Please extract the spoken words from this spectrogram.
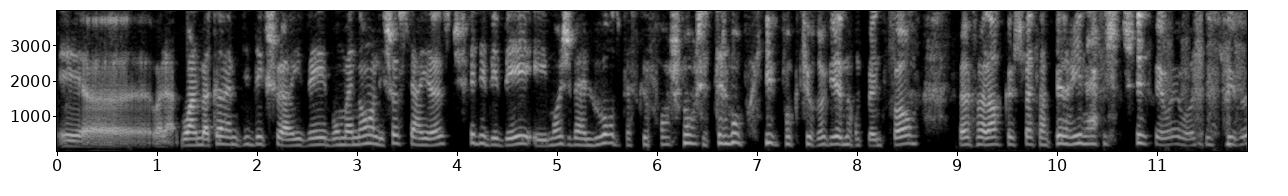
Et euh, voilà. Bon, elle m'a quand même dit dès que je suis arrivée, bon, maintenant, les choses sérieuses, tu fais des bébés et moi, je vais à Lourdes parce que franchement, j'ai tellement prié pour que tu reviennes en pleine forme. Il va falloir que je fasse un pèlerinage. J'ai fait, ouais, moi, si tu veux.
